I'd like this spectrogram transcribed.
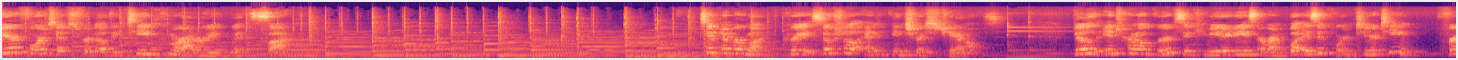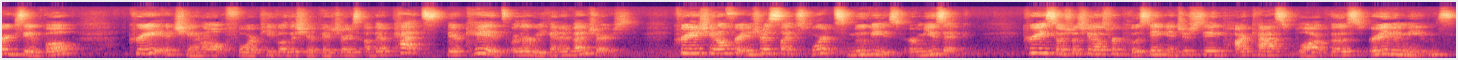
Here are four tips for building team camaraderie with Slack. Tip number one, create social and interest channels. Build internal groups and communities around what is important to your team. For example, create a channel for people to share pictures of their pets, their kids, or their weekend adventures. Create a channel for interests like sports, movies, or music. Create social channels for posting interesting podcasts, blog posts, or even memes.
